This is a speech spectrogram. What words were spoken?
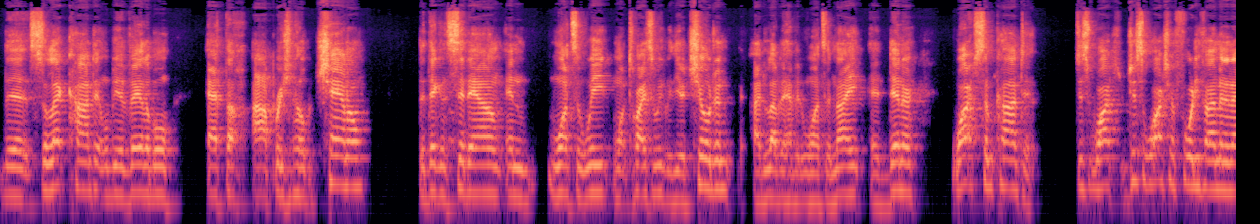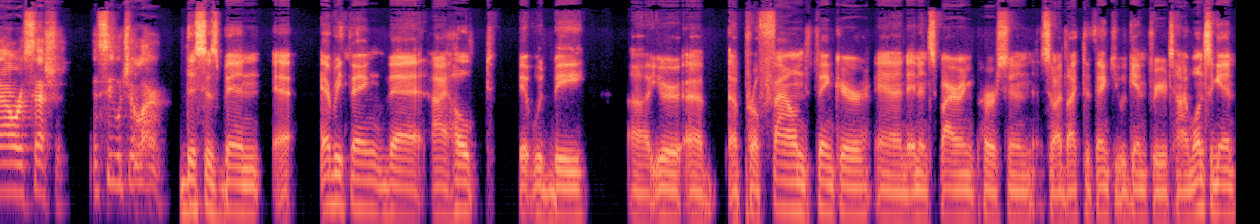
the select content will be available at the Operation Hope channel that they can sit down and once a week, twice a week with your children. I'd love to have it once a night at dinner. Watch some content. Just watch, just watch a 45 minute hour session and see what you learn. This has been uh, everything that I hoped it would be. Uh, you're a, a, profound thinker and an inspiring person. So I'd like to thank you again for your time. Once again,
